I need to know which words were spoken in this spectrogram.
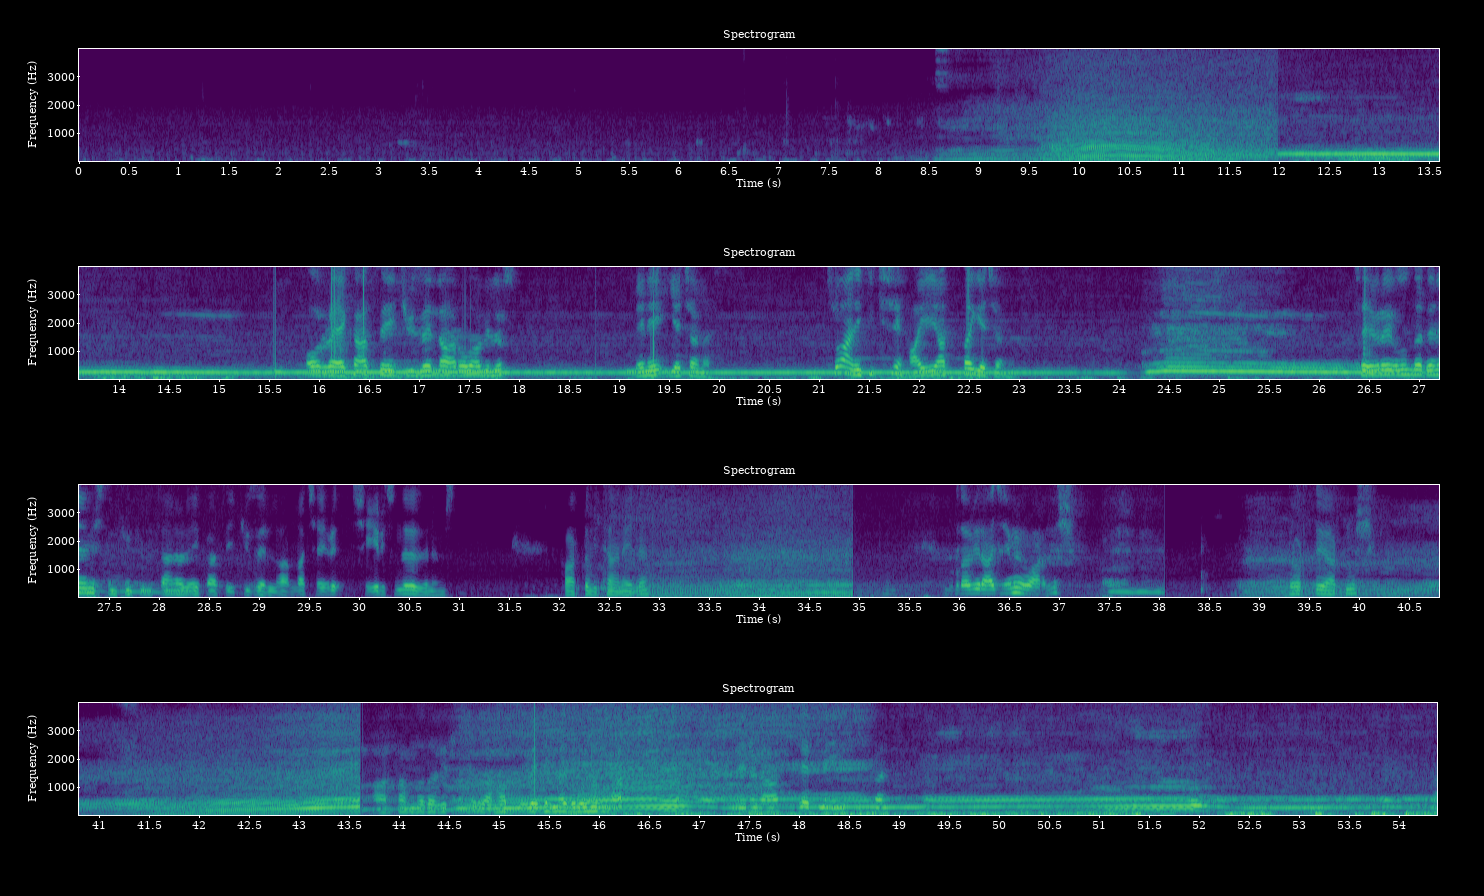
O RKS 250R olabilir. Beni geçemez. Şu an iki kişi hayatta geçemez. Çevre yolunda denemiştim çünkü bir tane RKS 250R'la çevre şehir içinde de denemiştim. Farklı bir taneyle. Burada bir acemi varmış. Dörtlü yakmış. Arkamda da bir rahatsız edilme durumum var. Beni rahatsız etmeyiniz lütfen.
